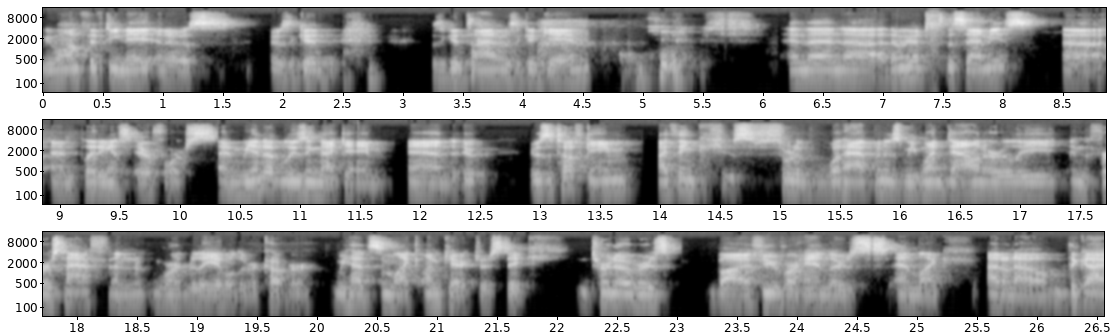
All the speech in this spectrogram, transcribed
we won 15-8, and it was it was a good it was a good time. It was a good game. and then uh, then we went to the semis uh, and played against Air Force, and we ended up losing that game. And it it was a tough game. I think sort of what happened is we went down early in the first half and weren't really able to recover. We had some like uncharacteristic turnovers by a few of our handlers and like I don't know the guy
